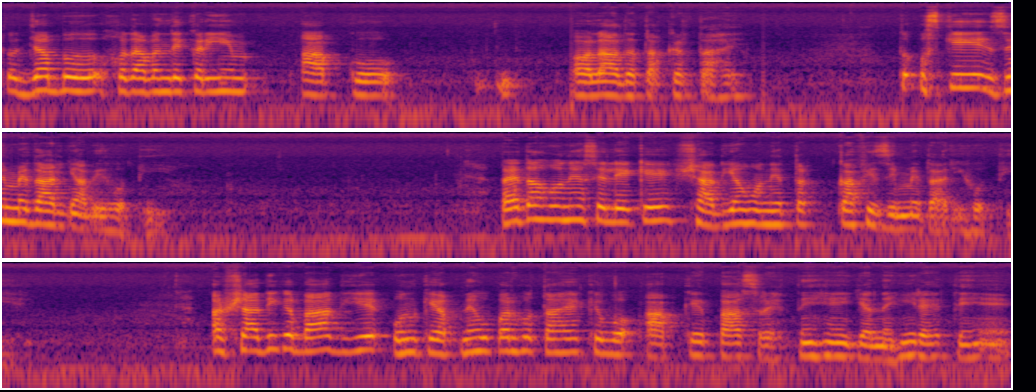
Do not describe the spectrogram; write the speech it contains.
तो जब खुदाबंद करीम आपको औलाद अता करता है तो उसकी ज़िम्मेदारियाँ भी होती हैं। पैदा होने से लेके शादियाँ होने तक काफ़ी ज़िम्मेदारी होती है। अब शादी के बाद ये उनके अपने ऊपर होता है कि वो आपके पास रहते हैं या नहीं रहते हैं।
